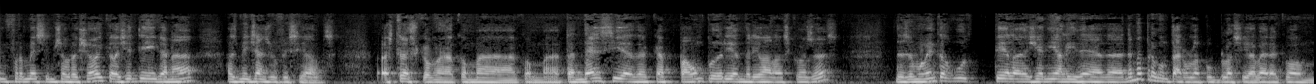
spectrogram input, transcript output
informéssim sobre això i que la gent tingui que anar als mitjans oficials ostres, com a, com a, com a tendència de cap a on podrien derivar les coses, des del moment que algú té la genial idea de... Anem a preguntar-ho a la població, a veure com...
